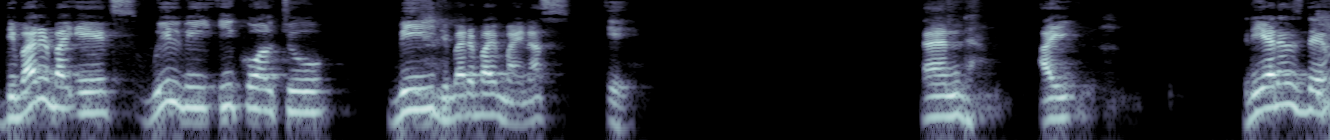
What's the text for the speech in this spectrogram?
divided by x will be equal to b divided by minus a. And I rearrange them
